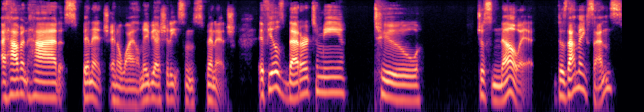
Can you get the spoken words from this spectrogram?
I haven't had spinach in a while. Maybe I should eat some spinach. It feels better to me to just know it. Does that make sense?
